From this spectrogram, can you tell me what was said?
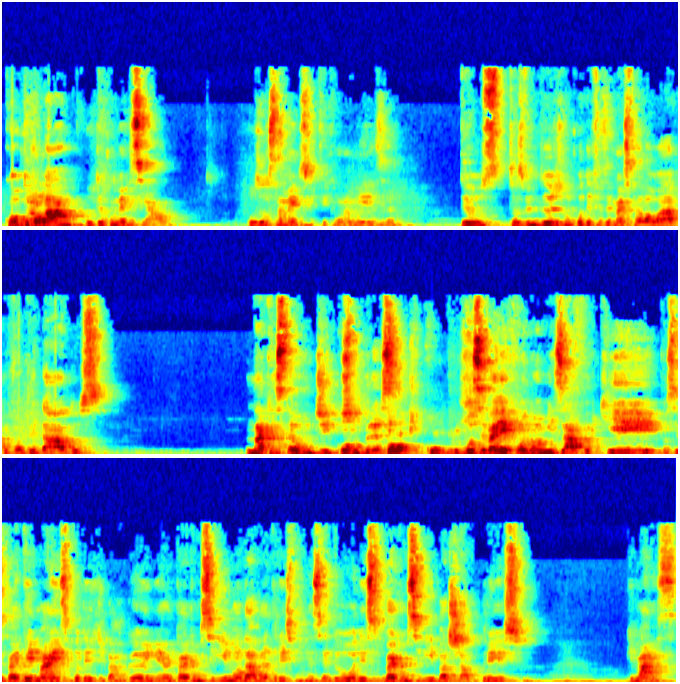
Controlar o teu comercial, os orçamentos que ficam na mesa, teus, teus vendedores vão poder fazer mais follow-up, vão ter dados. Na questão de compras, Toque, compras. você vai economizar porque você vai ter mais poder de barganha, vai conseguir mandar para três fornecedores, vai conseguir baixar o preço. Que mais?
